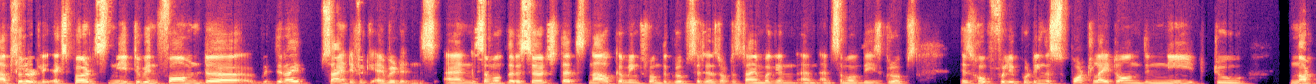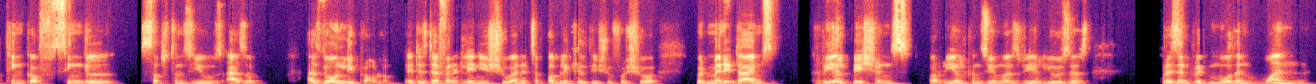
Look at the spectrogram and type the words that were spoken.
Absolutely. Experts need to be informed uh, with the right scientific evidence. And some of the research that's now coming from the groups such as Dr. Steinberg and, and, and some of these groups is hopefully putting a spotlight on the need to not think of single substance use as a as the only problem. It is definitely an issue and it's a public health issue for sure. But many times, real patients or real consumers, real users present with more than one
